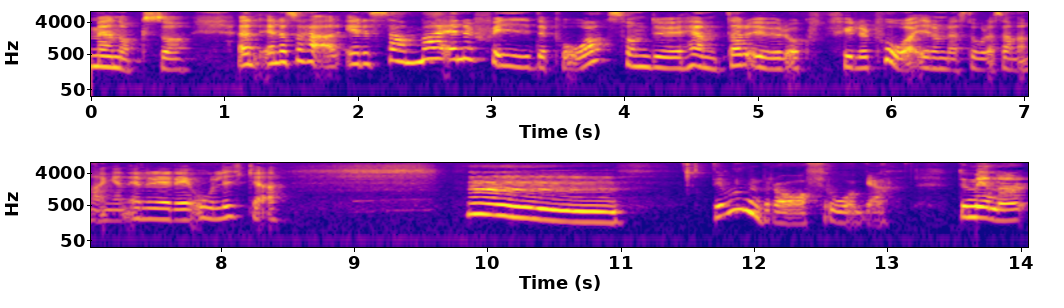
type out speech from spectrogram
men också, eller så här, är det samma energidepå som du hämtar ur och fyller på i de där stora sammanhangen eller är det olika? Hmm, det var en bra fråga. Du menar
